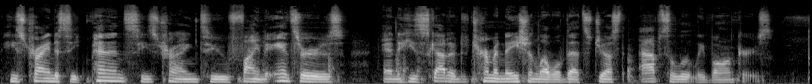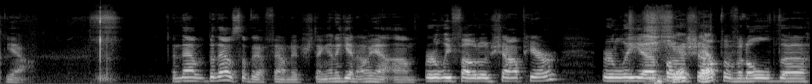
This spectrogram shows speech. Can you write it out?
he's trying to seek penance, he's trying to find answers, and he's got a determination level that's just absolutely bonkers. Yeah. And that, but that was something I found interesting. And again, oh yeah, um, early Photoshop here, early uh, Photoshop yep. of an old, uh,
